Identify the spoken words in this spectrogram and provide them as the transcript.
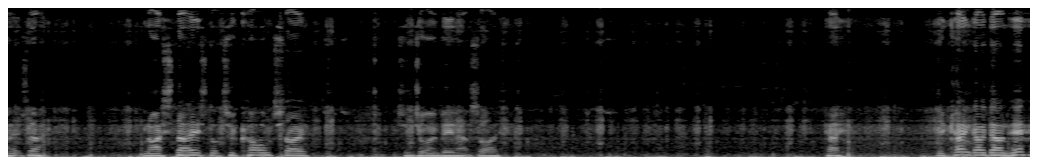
And it's a nice day it's not too cold so just enjoying being outside. Okay you can go down here.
